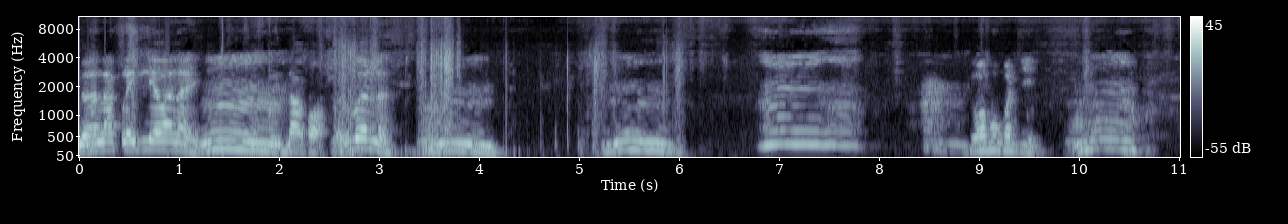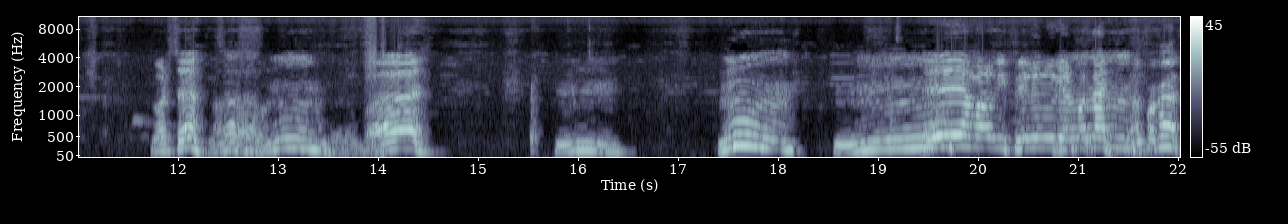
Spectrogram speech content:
દસ લાખ લઈ જ લેવાના છે. નાખો. બરોબર ને? જોબ ઉપરજી છે? બરોબર એ અમારો વિફરેલું રેડ પકડ આમ પકડ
